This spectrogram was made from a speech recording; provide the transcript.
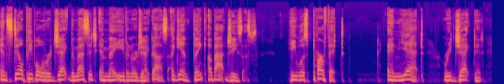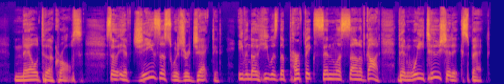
and still people will reject the message and may even reject us. Again, think about Jesus. He was perfect and yet rejected, nailed to a cross. So if Jesus was rejected, even though he was the perfect, sinless Son of God, then we too should expect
